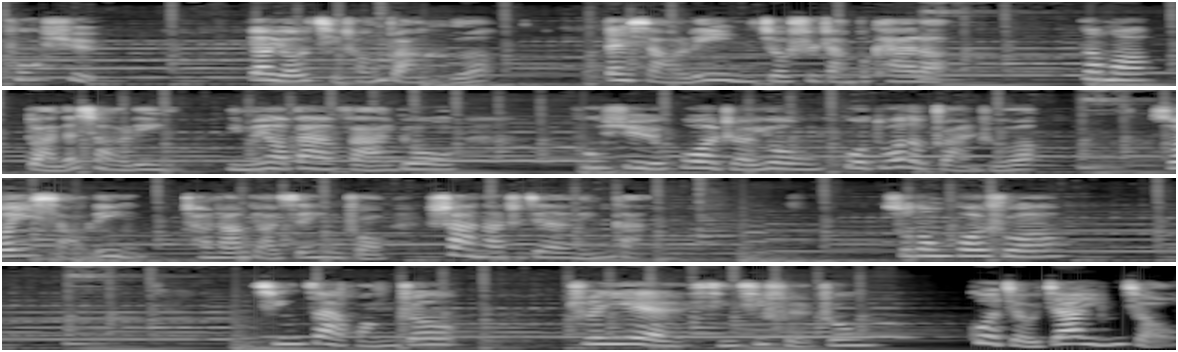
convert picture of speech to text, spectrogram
铺叙，要有起承转合，但小令就施展不开了。那么短的小令，你没有办法用铺叙或者用过多的转折，所以小令常常表现一种刹那之间的灵感。苏东坡说：“清在黄州，春夜行其水中，过酒家饮酒，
